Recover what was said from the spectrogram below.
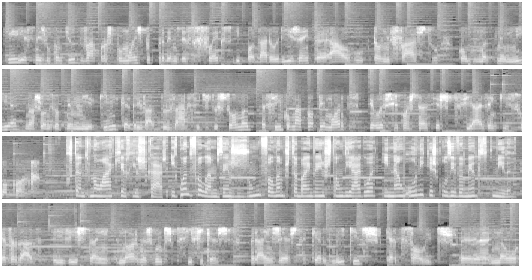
que esse mesmo conteúdo vá para os pulmões porque perdemos esse reflexo e pode dar origem a algo tão nefasto como uma pneumonia, nós chamamos de uma pneumonia química, derivada dos ácidos do estômago, assim como a própria morte pelas circunstâncias especiais em que isso ocorre. Portanto, não há que arriscar. E quando falamos em jejum, falamos também da ingestão de água e não única e exclusivamente de comida. É verdade. Existem normas muito específicas para a ingesta quer de líquidos, quer de sólidos. Uh, não, uh,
